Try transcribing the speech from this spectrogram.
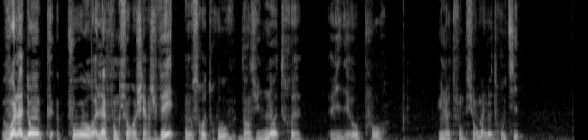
Voilà donc pour la fonction recherche V. On se retrouve dans une autre vidéo pour une autre fonction, un autre outil.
